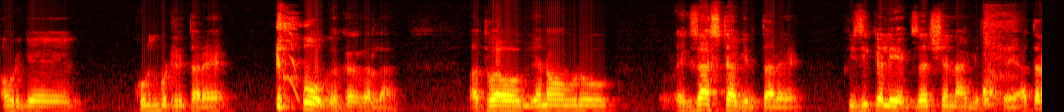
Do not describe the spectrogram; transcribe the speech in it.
ಅವ್ರಿಗೆ ಕುಡಿದ್ಬಿಟ್ಟಿರ್ತಾರೆ, ಹೋಗೋಕ್ಕಾಗಲ್ಲ. ಅಥವಾ ಏನೋ ಅವರು ಎಕ್ಸಾಸ್ಟ್ ಆಗಿರ್ತಾರೆ ಫಿಸಿಕಲಿ ಎಕ್ಸರ್ಷನ್ ಆಗಿರುತ್ತೆ, ಆ ಥರ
